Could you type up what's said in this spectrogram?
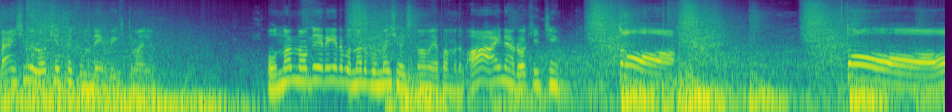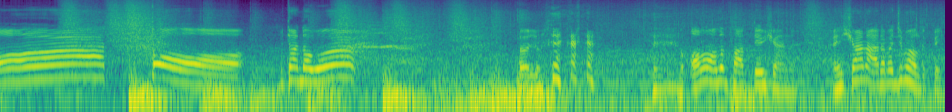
Ben şimdi roket takımındayım büyük ihtimalle. Onların olduğu yere gelip onları bulmaya çalıştım ama yapamadım. Aa aynen roketçiyim. Do! Do! Do! Bir tane daha vur. Öldüm. ama onu patlıyor şu anda. E şu an arabacı mı olduk peki?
